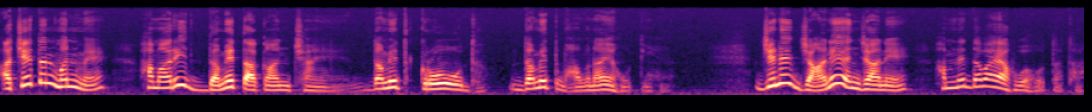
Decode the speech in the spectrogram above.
अचेतन मन में हमारी दमित आकांक्षाएँ, दमित क्रोध, दमित भावनाएँ होती हैं, जिन्हें जाने अनजाने हमने दबाया हुआ होता था।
